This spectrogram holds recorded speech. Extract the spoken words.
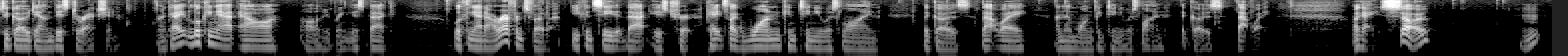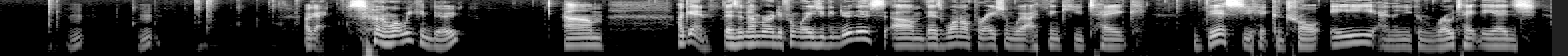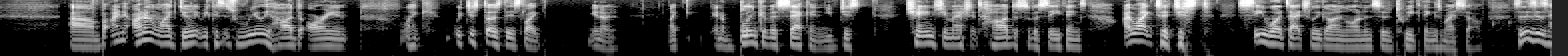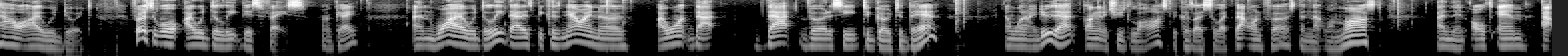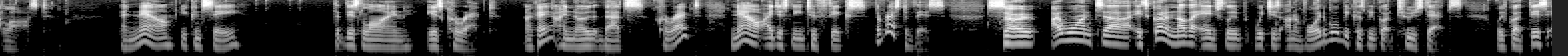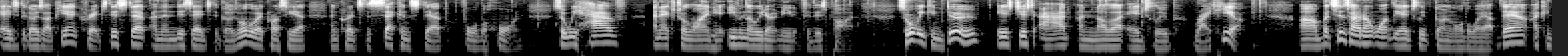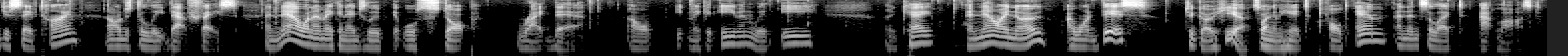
to go down this direction. Okay, looking at our, oh, let me bring this back looking at our reference photo, you can see that that is true. Okay, it's like one continuous line that goes that way, and then one continuous line that goes that way. Okay, so, mm, mm, mm. okay, so what we can do, um, again, there's a number of different ways you can do this. Um, there's one operation where I think you take this, you hit Control E, and then you can rotate the edge um, but I, I don't like doing it because it's really hard to orient. Like, it just does this, like, you know, like in a blink of a second, you've just changed your mesh. It's hard to sort of see things. I like to just see what's actually going on and sort of tweak things myself. So this is how I would do it. First of all, I would delete this face, okay? And why I would delete that is because now I know I want that that vertice to go to there. And when I do that, I'm going to choose last because I select that one first, then that one last and then Alt M at last. And now you can see that this line is correct. Okay, I know that that's correct. Now I just need to fix the rest of this. So I want, uh, it's got another edge loop which is unavoidable because we've got two steps. We've got this edge that goes up here, creates this step, and then this edge that goes all the way across here and creates the second step for the horn. So we have an extra line here, even though we don't need it for this part. So what we can do is just add another edge loop right here. Uh, but since I don't want the edge loop going all the way up there, I can just save time and I'll just delete that face. And now when I make an edge loop, it will stop right there. I'll make it even with E. Okay, and now I know I want this to go here. So I'm going to hit Alt M and then select at last.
